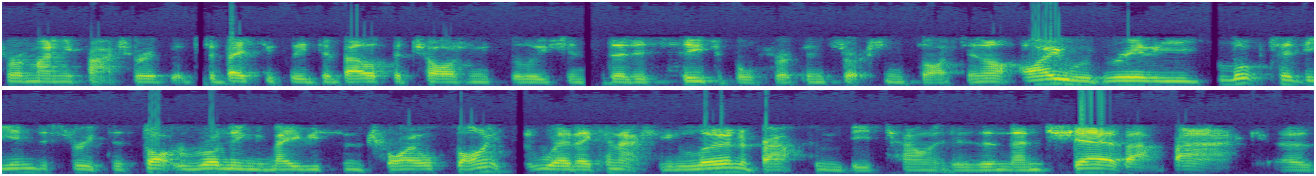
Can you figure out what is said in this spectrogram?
for a manufacturer to basically develop a charging solution that is suitable for a construction site? And I would really look to the industry to start running maybe some trial sites where they can actually learn about some of these challenges and then share that back as,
